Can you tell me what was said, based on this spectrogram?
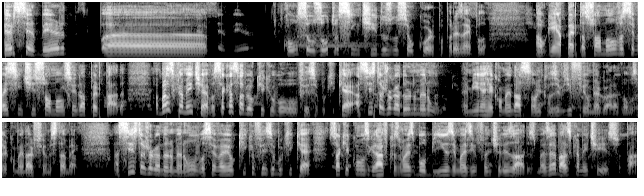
perceber uh, com seus outros sentidos no seu corpo. Por exemplo, alguém aperta sua mão, você vai sentir sua mão sendo apertada. Basicamente é, você quer saber o que, que o Facebook quer? Assista Jogador Número 1. É minha recomendação, inclusive de filme agora. Vamos recomendar filmes também. Assista Jogador Número 1, você vai ver o que, que o Facebook quer. Só que com os gráficos mais bobinhos e mais infantilizados. Mas é basicamente isso, tá?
